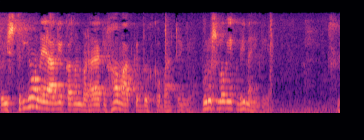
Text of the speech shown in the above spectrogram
तो स्त्रियों ने आगे कदम बढ़ाया कि हम आपके दुख को बांटेंगे। पुरुष लोग एक भी नहीं लिए।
